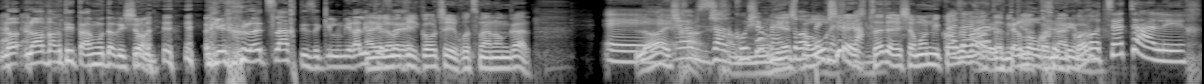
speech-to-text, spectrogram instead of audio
לא, לא עברתי את העמוד הראשון, כאילו לא הצלחתי, זה כאילו נראה לי אני כזה, לא מכיר קואוצ'רים חוץ מאלון גל. אה, לא, יש לך- הם יש לך זרקו שם יש dropping ברור שיש. בסדר, יש המון מכל דבר, אתה מכיר הכל. מהכל. רוצה תהליך,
